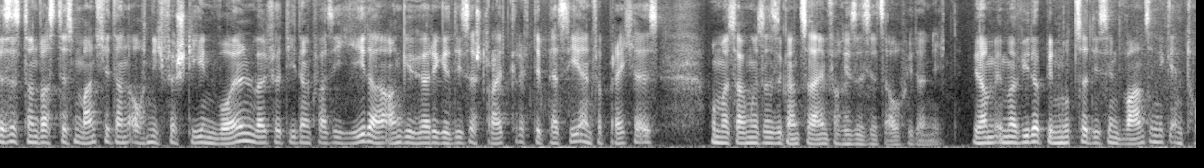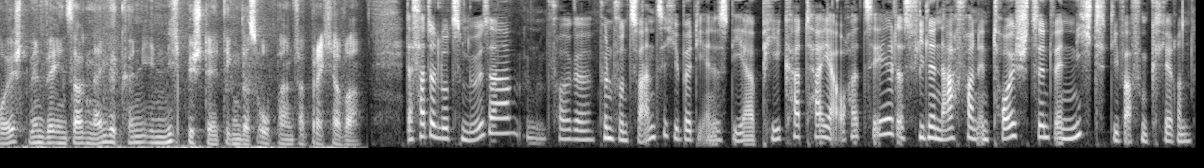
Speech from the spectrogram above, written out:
das ist dann was, das manche dann auch nicht verstehen wollen, weil für die dann quasi jeder Angehörige dieser Streitkräfte per se ein Verbrecher ist, wo man sagen muss, also ganz so einfach ist es jetzt auch wieder nicht. Wir haben immer wieder Benutzer, die sind wahnsinnig enttäuscht, wenn wir ihnen sagen, nein, wir können ihnen nicht bestätigen, dass Opa ein Verbrecher war. Das hatte Lutz Möser in Folge 25 über die NSDAP-Kartei ja auch erzählt, dass viele Nachfahren enttäuscht sind, wenn nicht die Waffen klirren.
